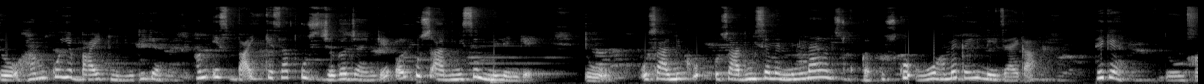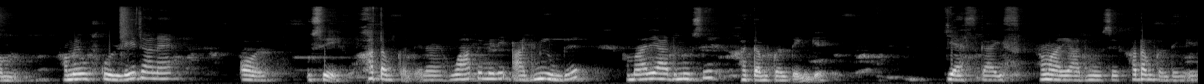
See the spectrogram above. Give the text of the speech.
तो हमको ये बाइक मिली ठीक है? हम इस बाइक के साथ उस जगह जाएँगे और उस आदमी से मिलेंगे। तो उस आदमी को उस आदमी से हमें मिलना है और उसको, वो हमें कहीं ले जाएगा ठीक है? तो हम हमें उसको ले जाना है और उसे ख़त्म कर देना है। वहाँ पे मेरे आदमी होंगे हमारे आदमी उसे ख़त्म कर देंगे। यस गाइस हमारे आदमी उसे ख़त्म कर देंगे।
